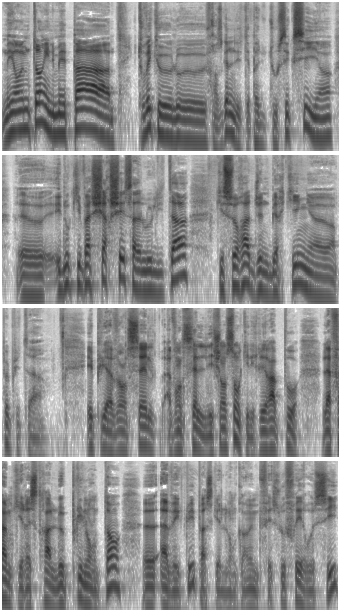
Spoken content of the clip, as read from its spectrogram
mais en même temps, il met pas. Il trouvait que le France Gall n'était pas du tout sexy, hein, euh, et donc il va chercher sa Lolita, qui sera Jane Birkin un peu plus tard. Et puis avant celle, avant celle les chansons qu'il écrira pour la femme qui restera le plus longtemps euh, avec lui, parce qu'elles l'ont quand même fait souffrir aussi,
